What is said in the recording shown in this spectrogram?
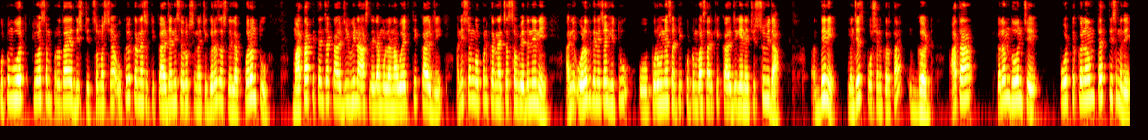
कुटुंबवत किंवा संप्रदायाधिष्ठित समस्या उकल करण्यासाठी काळजी आणि संरक्षणाची गरज असलेल्या परंतु माता पित्यांच्या काळजी विना असलेल्या मुलांना वैयक्तिक काळजी आणि संगोपन करण्याच्या संवेदनेने आणि ओळख देण्याच्या हेतू पुरवण्यासाठी कुटुंबासारखी काळजी घेण्याची सुविधा देणे म्हणजेच पोषणकर्ता गट. आता कलम दोनचे पोट कलम तेहतीसमध्ये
